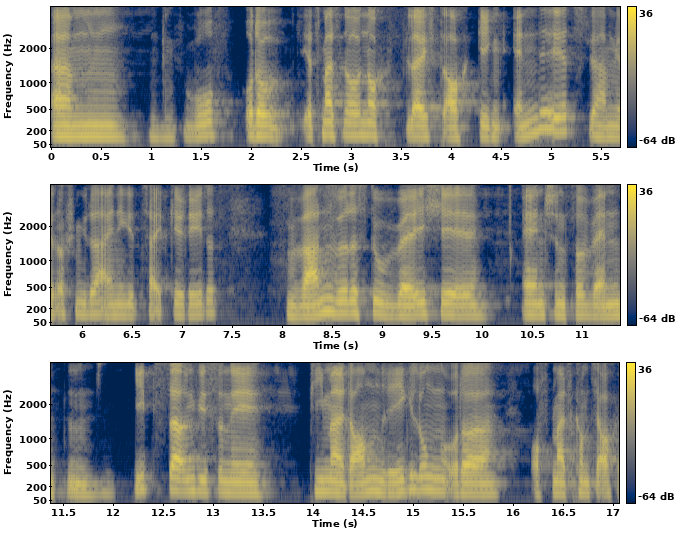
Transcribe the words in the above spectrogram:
Ähm, wo, oder jetzt mal noch, noch vielleicht auch gegen Ende jetzt, wir haben ja doch schon wieder einige Zeit geredet. Wann würdest du welche Engine verwenden? Gibt es da irgendwie so eine Pi mal Daumen Regelung oder oftmals kommt es ja auch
